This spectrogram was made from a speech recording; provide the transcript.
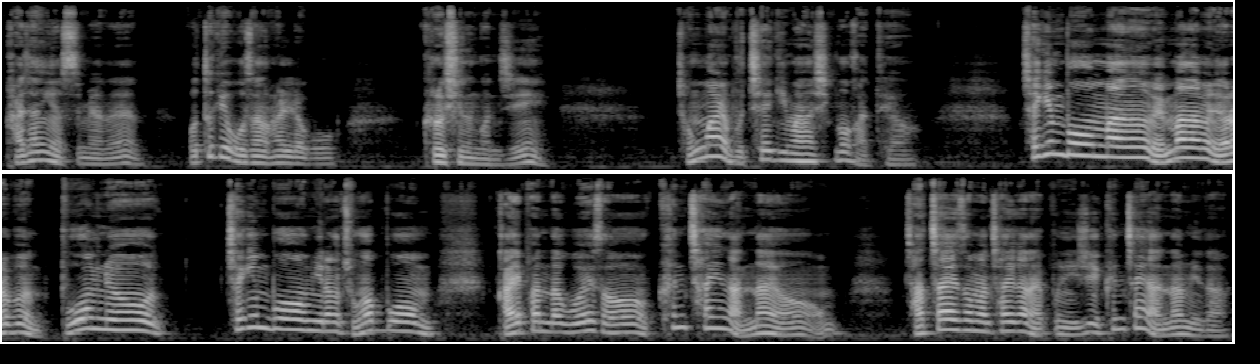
가장이었으면은 어떻게 보상을 하려고 그러시는 건지 정말 무책임하신 것 같아요. 책임보험만은 웬만하면 여러분 보험료 책임보험이랑 종합보험 가입한다고 해서 큰 차이는 안 나요. 자차에서만 차이가 날 뿐이지 큰 차이는 안 납니다.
